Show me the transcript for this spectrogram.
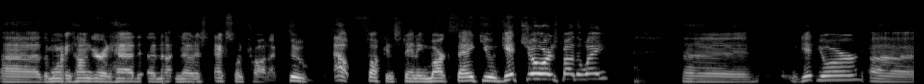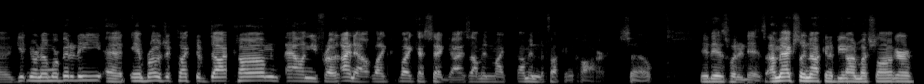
uh, the morning hunger and had uh, not noticed. Excellent product, dude out fucking standing. Mark, thank you. And get yours, by the way. Uh, get your uh get your no morbidity at ambrosiacollective.com. Alan, you froze. I know, like like I said, guys, I'm in my I'm in the fucking car. So it is what it is. I'm actually not going to be on much longer.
